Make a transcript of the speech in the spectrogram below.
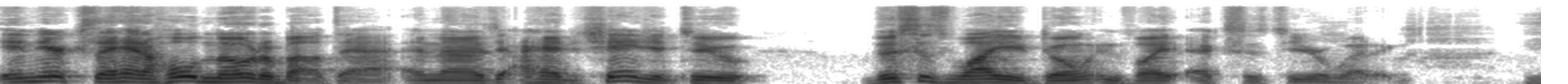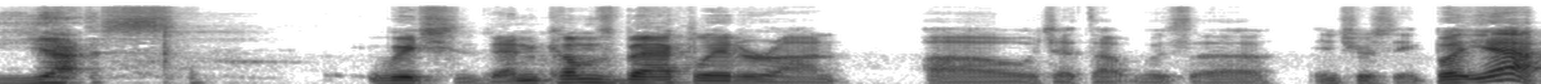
in here because I had a whole note about that. And I, I had to change it to this is why you don't invite exes to your wedding, yes, which then comes back later on, uh, which I thought was uh, interesting. But yeah,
